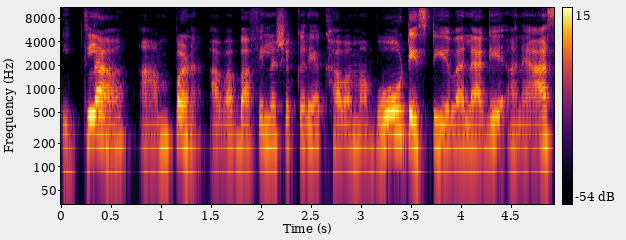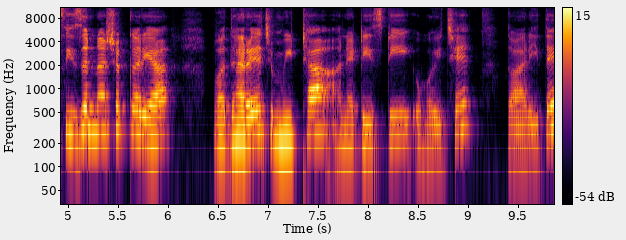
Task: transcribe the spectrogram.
એકલા આમ પણ આવા બાફેલા શક્કરિયા ખાવામાં બહુ ટેસ્ટી એવા લાગે અને આ સિઝનના શક્કરિયા વધારે જ મીઠા અને ટેસ્ટી હોય છે. તો આ રીતે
